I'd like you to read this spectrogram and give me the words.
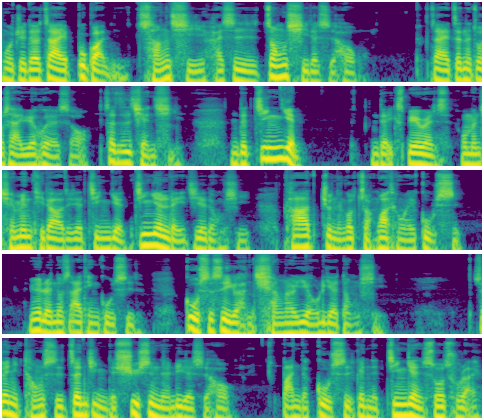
我觉得在不管长期还是中期的时候，在真的坐下来约会的时候，甚至是前期，你的经验、你的 experience，我们前面提到的这些经验、经验累积的东西，它就能够转化成为故事。因为人都是爱听故事的，故事是一个很强而有力的东西。所以你同时增进你的叙事能力的时候，把你的故事跟你的经验说出来，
